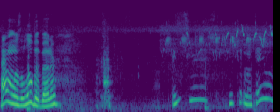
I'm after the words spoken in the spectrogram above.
That one was a little bit better. Are you serious? You took my tail?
